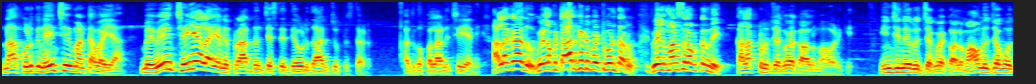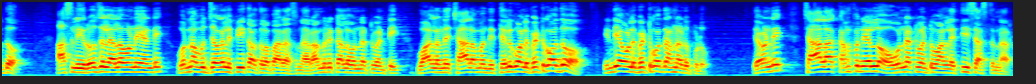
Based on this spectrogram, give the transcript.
నా కొడుకుని ఏం చేయమంటావయ్యా? మేమేం చెయ్యాలయ్యా అని ప్రార్థన చేస్తే దేవుడు దారి చూపిస్తాడు. అది గొప్పలాని చేయని అలా కాదు వీళ్ళు ఒక టార్గెట్ పెట్టుకుంటారు. వీళ్ళ మనసులో ఒకటి ఉంది కలెక్టర్ ఉద్యోగమే కావాలి మా వాడికి. ఇంజనీర్ ఉద్యోగమే కావాలి. మామూలు ఉద్యోగం వద్దు. అసలు ఈ రోజులు ఎలా ఉన్నాయండి? ఉన్న ఉద్యోగాలు పీక్ అవతల పారేస్తున్నారు. అమెరికాలో ఉన్నటువంటి వాళ్ళని చాలామంది తెలుగు వాళ్ళు పెట్టుకోవద్దు. ఇండియా వాళ్ళు పెట్టుకోవద్దు అన్నాడు ఇప్పుడు. ఏమండి? చాలా కంపెనీల్లో ఉన్నటువంటి వాళ్ళని తీసేస్తున్నారు.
